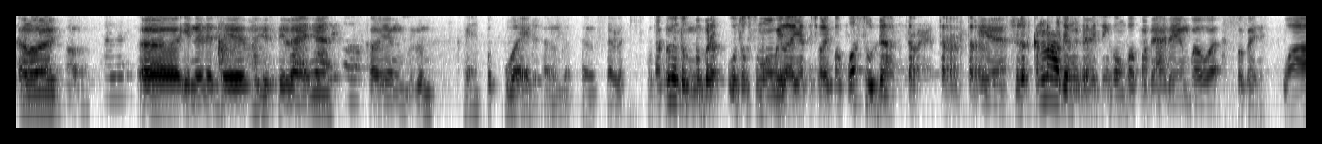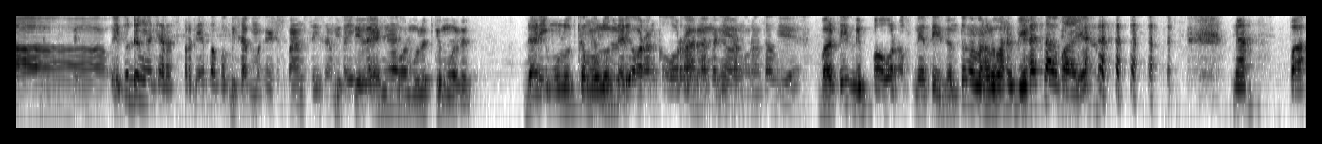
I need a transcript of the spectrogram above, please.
kalau eh, Indonesia itu istilahnya kalau yang belum kayak Papua ya kalau nggak kalau salah Tapi untuk beberapa untuk semua wilayah kecuali Papua sudah ter, ter, ter- Iya. sudah kenal dengan Sudah. keripik singkong Bapak. udah ada yang bawa pokoknya Wow, itu dengan cara seperti apa Pak bisa mengekspansi sampai ke istilahnya ekspor? mulut ke mulut Dari mulut ke ke mulut, mulut. dari orang ke orang, Orang, sampai iya. orang-orang tahu. Iya. Berarti the power of netizen tuh memang luar biasa, Pak ya. nah, Pak,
